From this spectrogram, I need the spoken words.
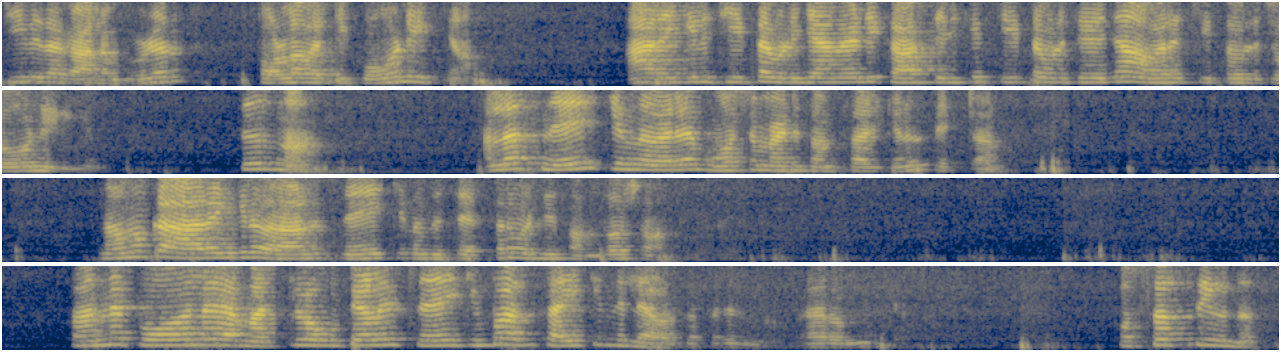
ജീവിതകാലം മുഴുവൻ തൊള്ള പറ്റിക്കൊണ്ടിരിക്കണം ആരെങ്കിലും ചീത്ത വിളിക്കാൻ വേണ്ടി കാത്തിരിക്കും. ചീത്ത വിളിച്ചു കഴിഞ്ഞാൽ അവരെ ചീത്ത വിളിച്ചുകൊണ്ടിരിക്കും. തീർന്നാണ് അല്ല സ്നേഹിക്കുന്നവരെ മോശമായിട്ട് സംസാരിക്കുന്നത് തെറ്റാണ്. നമുക്ക് ആരെങ്കിലും ഒരാൾ സ്നേഹിക്കണം വെച്ചാൽ എത്ര വലിയ സന്തോഷമാണ്. തന്നെ പോലെ മറ്റുള്ള കുട്ടികളെ സ്നേഹിക്കുമ്പോ അത് സഹിക്കുന്നില്ല അവൾക്ക് അത്ര വേറെ ഒന്നുമില്ല. പൊസസീവ്നെസ്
